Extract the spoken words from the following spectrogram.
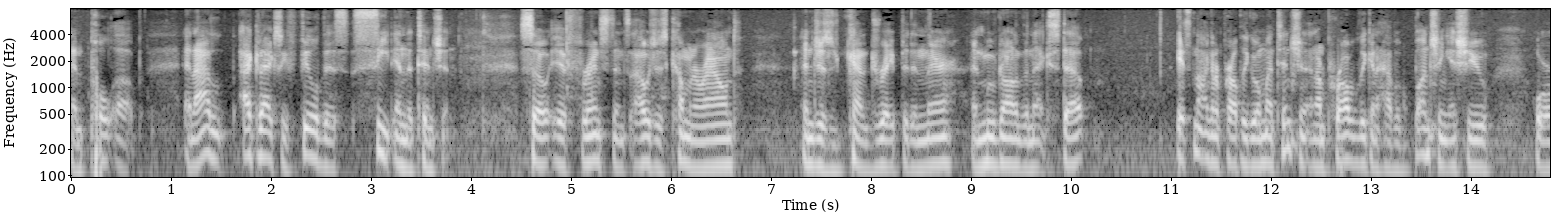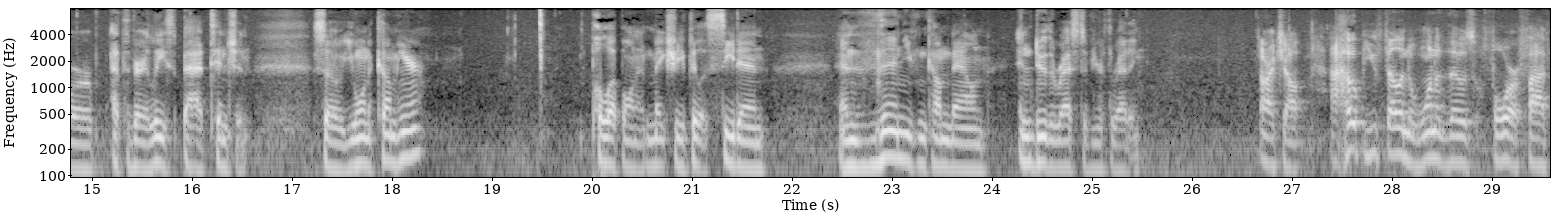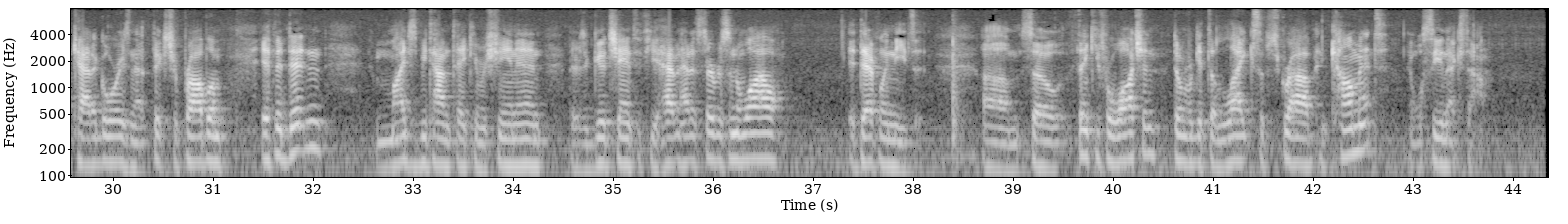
and pull up. And I, I could actually feel this seat in the tension. So if, for instance, I was just coming around and just kind of draped it in there and moved on to the next step, it's not going to properly go in my tension and I'm probably going to have a bunching issue or at the very least bad tension. So you want to come here, pull up on it, make sure you feel it seat in, and then you can come down and do the rest of your threading. All right, y'all. I hope you fell into one of those four or five categories and that fixed your problem. If it didn't, it might just be time to take your machine in. There's a good chance if you haven't had a service in a while, it definitely needs it. Um, so thank you for watching. Don't forget to like, subscribe, and comment, and we'll see you next time.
